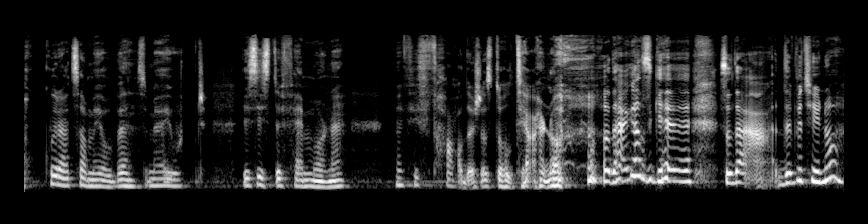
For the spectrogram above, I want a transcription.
akkurat samme jobben som jeg har gjort de siste fem årene. Men fy fader, så stolt jeg er nå. Det er ganske Så det, er, det, betyr noe.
